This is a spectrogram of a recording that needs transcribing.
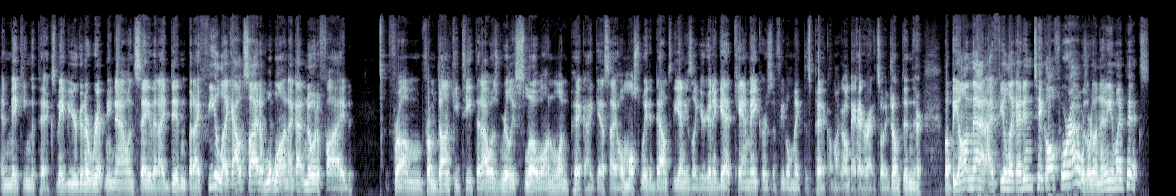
and making the picks. Maybe you're going to rip me now and say that I didn't, but I feel like outside of one, I got notified from from Donkey Teeth that I was really slow on one pick. I guess I almost waited down to the end. He's like, "You're going to get Cam Akers if you don't make this pick." I'm like, "Okay, right." So I jumped in there. But beyond that, I feel like I didn't take all four hours on any of my picks.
